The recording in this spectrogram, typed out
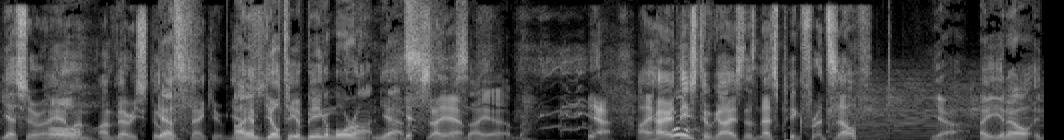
Yes, sir. I Oh. am. I'm, I'm very stupid. Yes. Thank you. I am guilty of being a moron. Yes. Yes, I am. Yes, I am. Yeah. I hired Woo. these two guys. Doesn't that speak for itself? Yeah. Uh, you know, it,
